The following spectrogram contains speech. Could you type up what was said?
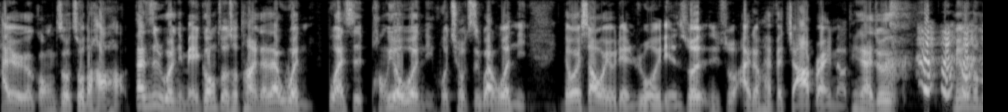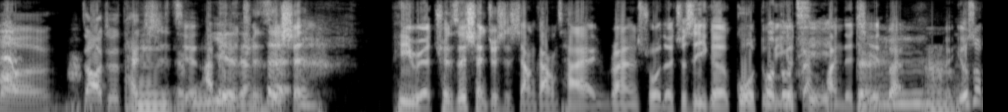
还有一个工作做得好好，但是如果你没工作的时候，通常人家在问你，不管是朋友问你或求职官问你，你都会稍微有点弱一点。所以你说 I don't have a job right now，听起来就是没有那么，你知道，就是太直接。嗯 I'm 业 in transition period。transition 就是像刚才 Ryan 说的，就是一个过渡、过渡一个转换的阶段。嗯对，嗯有的时候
